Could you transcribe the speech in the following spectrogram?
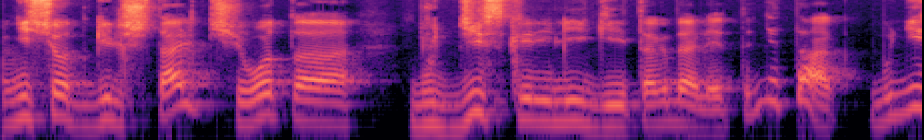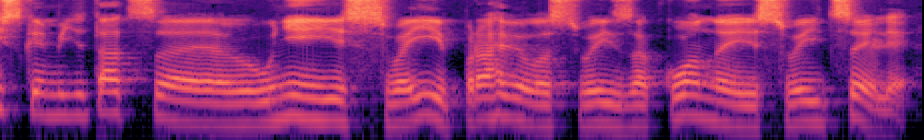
несет гельштальт чего-то буддийской религии и так далее. Это не так. Буддийская медитация, у нее есть свои правила, свои законы и свои цели.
